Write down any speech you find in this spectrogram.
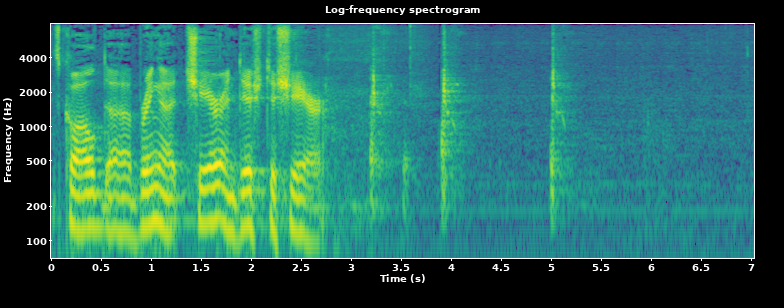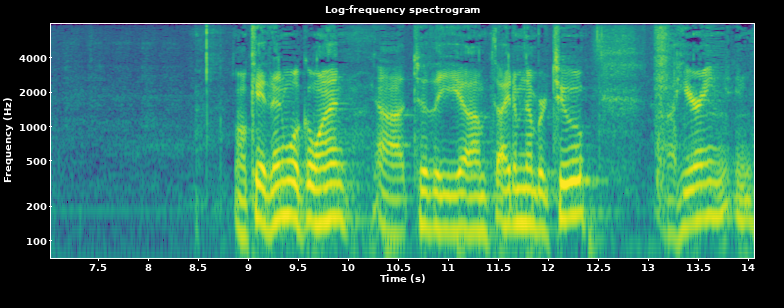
It's called uh, Bring a Chair and Dish to Share. Okay, then we'll go on uh, to the, um, to item number two, a hearing in-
